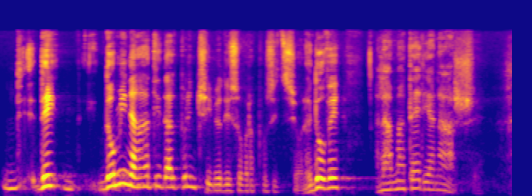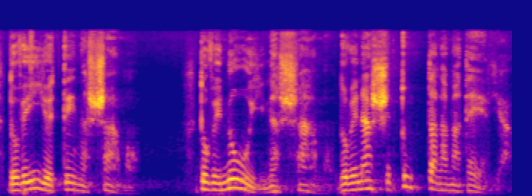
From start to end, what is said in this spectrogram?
dominati dal principio di sovrapposizione, dove la materia nasce, dove io e te nasciamo, dove noi nasciamo, dove nasce tutta la materia.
